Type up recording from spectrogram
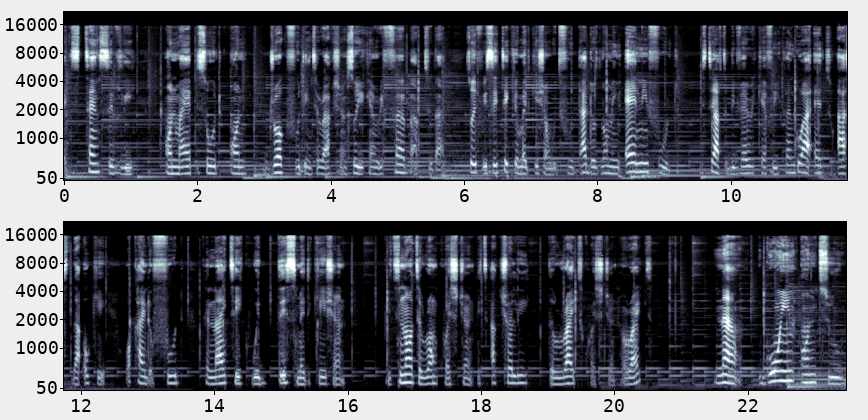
extensively on my episode on drug food interaction, so you can refer back to that. So, if we say take your medication with food, that does not mean any food. You still have to be very careful. You can go ahead to ask that, okay, what kind of food can I take with this medication? It's not a wrong question, it's actually the right question, all right? Now, going on to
